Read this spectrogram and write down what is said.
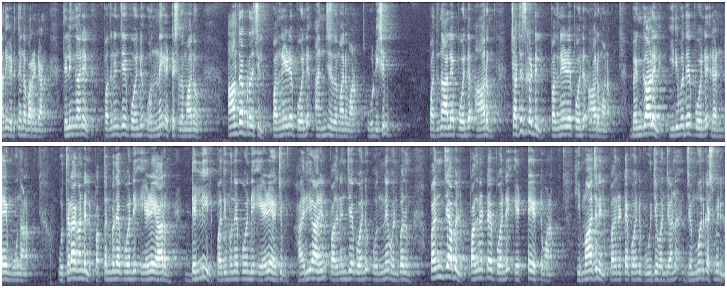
അത് എടുത്തു തന്നെ പറയേണ്ടതാണ്. തെലങ്കാനയിൽ പതിനഞ്ച് പോയിന്റ് ഒന്ന് എട്ട് ശതമാനവും ആന്ധ്രാപ്രദേശിൽ പതിനേഴ് പോയിന്റ് അഞ്ച് ശതമാനമാണ് ഒഡീഷയിൽ പതിനാല് പോയിന്റ് ആറും ഛത്തീസ്ഗഡിൽ പതിനേഴ് പോയിന്റ് ആറുമാണ് ബംഗാളിൽ ഇരുപത് പോയിന്റ് രണ്ട് മൂന്നാണ് ഉത്തരാഖണ്ഡിൽ പത്തൊൻപത് പോയിന്റ് ഏഴ് ആറും ഡൽഹിയിൽ പതിമൂന്ന് പോയിന്റ് ഏഴ് അഞ്ചും ഹരിയാനയിൽ പതിനഞ്ച് പോയിന്റ് ഒന്ന് ഒൻപതും പഞ്ചാബിൽ പതിനെട്ട് പോയിന്റ് എട്ട് എട്ടുമാണ് ഹിമാചലിൽ പതിനെട്ട് പോയിന്റ് പൂജ്യം അഞ്ചാണ് ജമ്മു ആൻഡ് കശ്മീരിൽ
